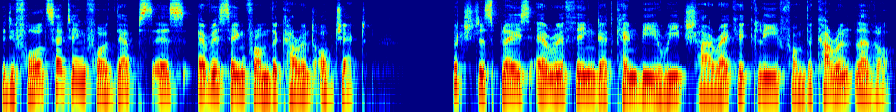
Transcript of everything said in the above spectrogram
The default setting for depth is everything from the current object, which displays everything that can be reached hierarchically from the current level.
